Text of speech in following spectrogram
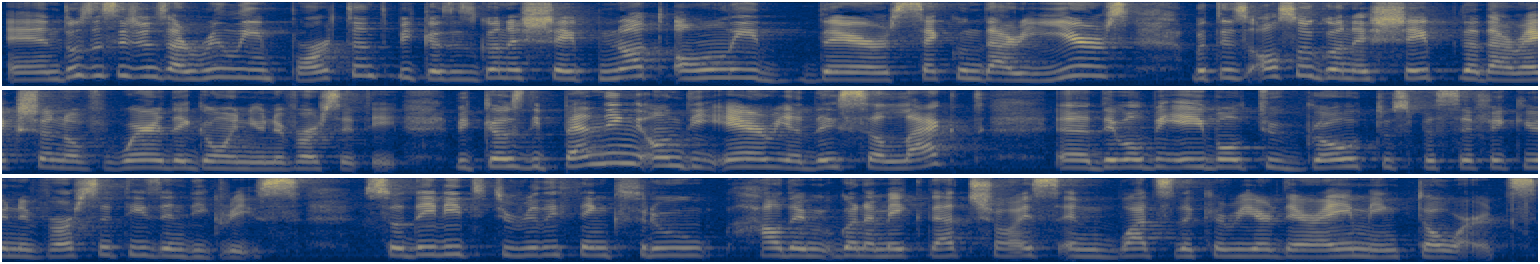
And those decisions are really important because it's going to shape not only their secondary years, but it's also going to shape the direction of where they go in university. Because depending on the area they select, uh, they will be able to go to specific universities and degrees. So they need to really think through how they're going to make that choice and what's the career they're aiming towards.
